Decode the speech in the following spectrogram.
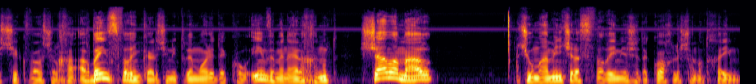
שכבר שלחה 40 ספרים כאלה שנתרמו על ידי קוראים, ומנהל החנות שם אמר שהוא מאמין שלספרים יש את הכוח לשנות חיים.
